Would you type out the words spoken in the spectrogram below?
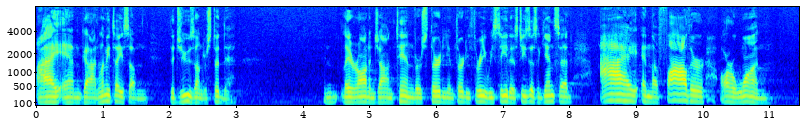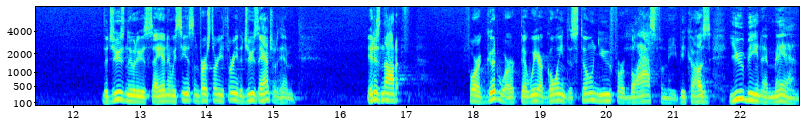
I am God. And let me tell you something the Jews understood that. And later on in John 10, verse 30 and 33, we see this. Jesus again said, I and the Father are one. The Jews knew what he was saying, and we see this in verse 33. The Jews answered him, It is not for a good work that we are going to stone you for blasphemy, because you, being a man,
